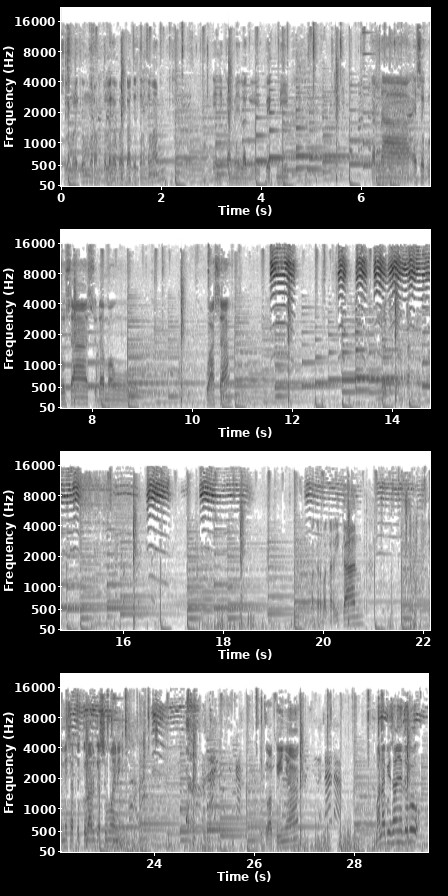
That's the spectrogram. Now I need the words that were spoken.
Assalamualaikum warahmatullahi wabarakatuh teman-teman. Ini kami lagi piknik Karena esok lusa sudah mau puasa. Bakar-bakar ikan. Ini satu keluarga semua ini. Itu apinya. Mana pisangnya tuh bu?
